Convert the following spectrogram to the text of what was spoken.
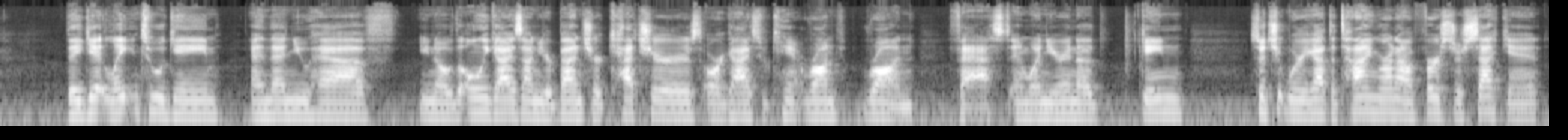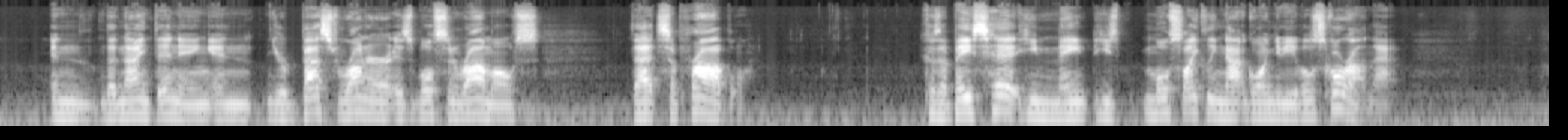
they get late into a game, and then you have, you know, the only guys on your bench are catchers or guys who can't run run fast. And when you're in a game such where you got the tying run on first or second in the ninth inning, and your best runner is Wilson Ramos that's a problem. Because a base hit, he may he's most likely not going to be able to score on that.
